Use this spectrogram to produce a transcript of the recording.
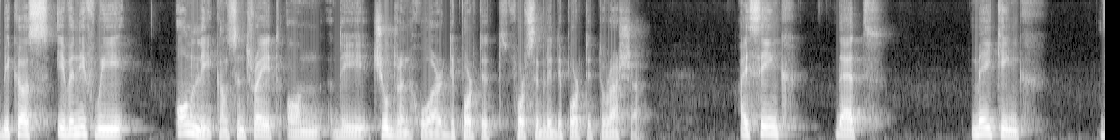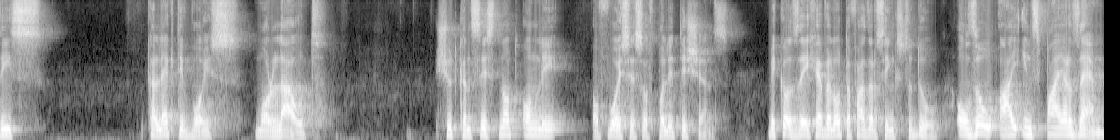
Because even if we only concentrate on the children who are deported, forcibly deported to Russia. I think that making this collective voice more loud should consist not only of voices of politicians, because they have a lot of other things to do. Although I inspire them,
